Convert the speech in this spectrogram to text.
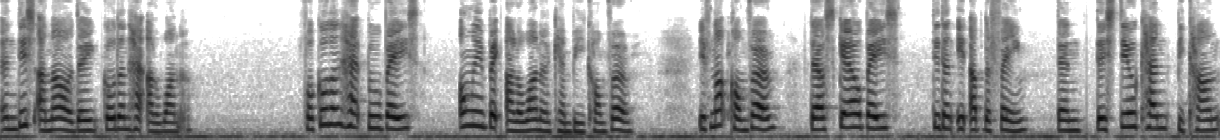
And these are nowadays golden head arowana. For golden head blue base, only big arowana can be confirmed. If not confirmed, their scale base didn't eat up the fame, then they still can become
